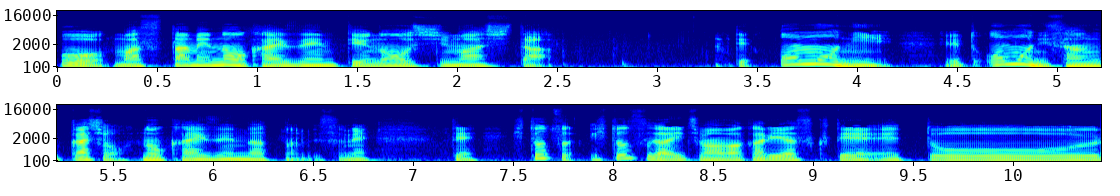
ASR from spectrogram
を増すための改善っていうのをしました。で、主に、えっと、主に3箇所の改善だったんですね。で、一つ、一つが一番わかりやすくて、えっと、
